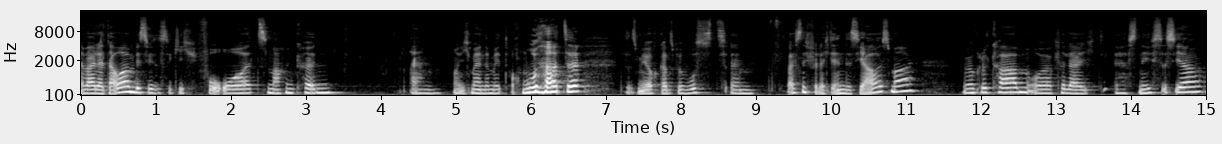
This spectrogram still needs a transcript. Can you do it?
eine Weile dauern, bis wir das wirklich vor Ort machen können. Ähm, und ich meine damit auch Monate. Das ist mir auch ganz bewusst. Ähm, weiß nicht, vielleicht Ende des Jahres mal, wenn wir Glück haben, oder vielleicht erst nächstes Jahr.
